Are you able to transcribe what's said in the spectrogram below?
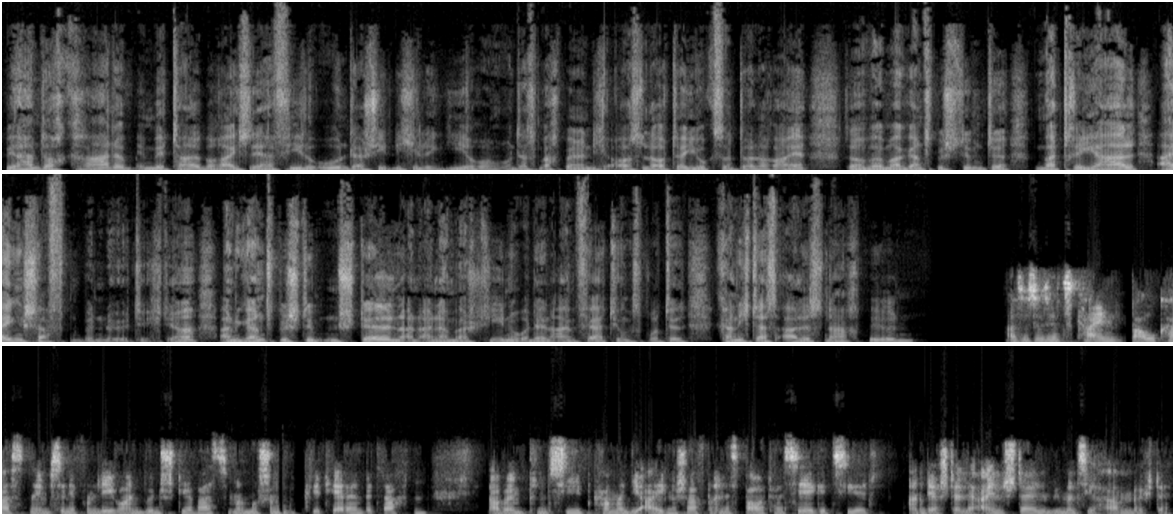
wir haben doch gerade im Metallbereich sehr viele unterschiedliche Legierungen und das macht man ja nicht aus lauter Jux und Dollerei, sondern weil man ganz bestimmte Materialeigenschaften benötigt, ja, an ganz bestimmten Stellen an einer Maschine oder in einem Fertigungsprozess. Kann ich das alles nachbilden? Also es ist jetzt kein Baukasten im Sinne von Lego, ein wünscht dir was. Man muss schon Kriterien betrachten. Aber im Prinzip kann man die Eigenschaften eines Bauteils sehr gezielt an der Stelle einstellen, wie man sie haben möchte.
